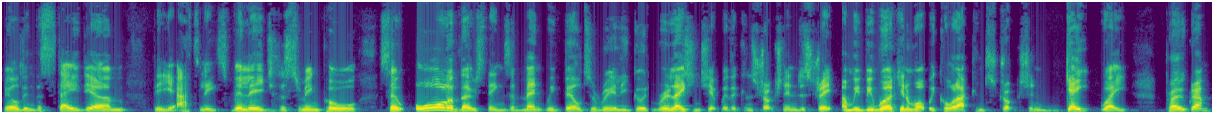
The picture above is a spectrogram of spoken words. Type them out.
building the stadium, the athletes' village, the swimming pool. So all of those things have meant we've built a really good relationship with the construction industry, and we've been working on what we call our construction gateway program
